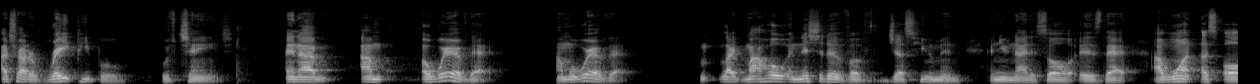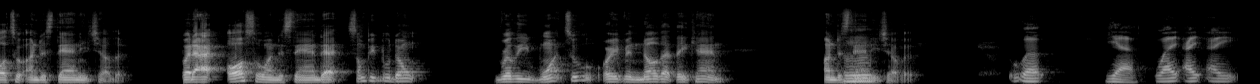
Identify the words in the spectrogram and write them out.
I try to rate people with change and i'm i'm aware of that. I'm aware of that like my whole initiative of just human and unite us all is that i want us all to understand each other but i also understand that some people don't really want to or even know that they can understand Mhm. each other Well, yeah. Well, I, I,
